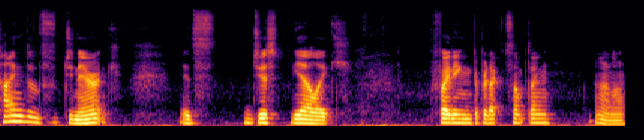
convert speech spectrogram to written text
kind of generic. It's just yeah, like fighting to protect something. I don't know.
